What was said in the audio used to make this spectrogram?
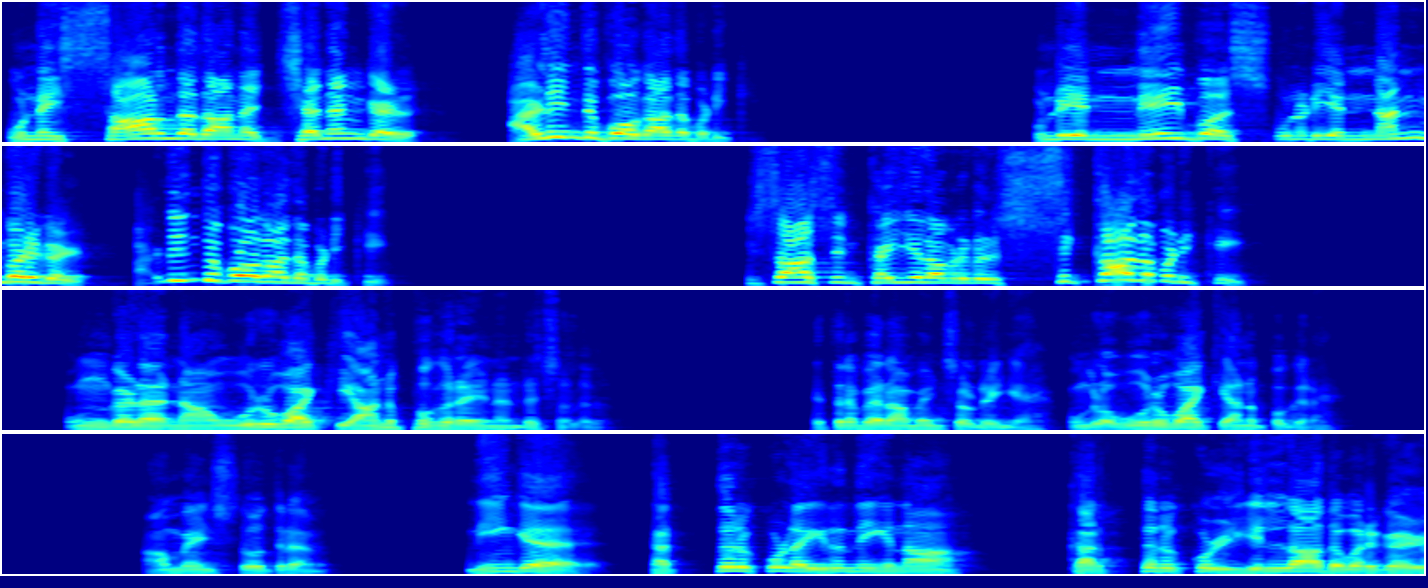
உன்னை சார்ந்ததான ஜனங்கள் அழிந்து போகாதபடிக்கு. உன்னுடைய நெய்பர்ஸ் உன்னுடைய நண்பர்கள் அழிந்து போகாதபடிக்கு. பிசாசின் கையில் அவர்கள் சிக்காதபடிக்கு. உங்களை நான் உருவாக்கி அனுப்புகிறேன் என்று சொல்லுகிறேன். எத்தனை பேர் ஆமேன் சொல்றீங்க? உங்களை உருவாக்கி அனுப்புகிறேன். ஆமேன் ஸ்தோத்திரம். நீங்க கத்தருக்குள்ள இருந்தீங்கன்னா கர்த்தருக்குள் இல்லாதவர்கள்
